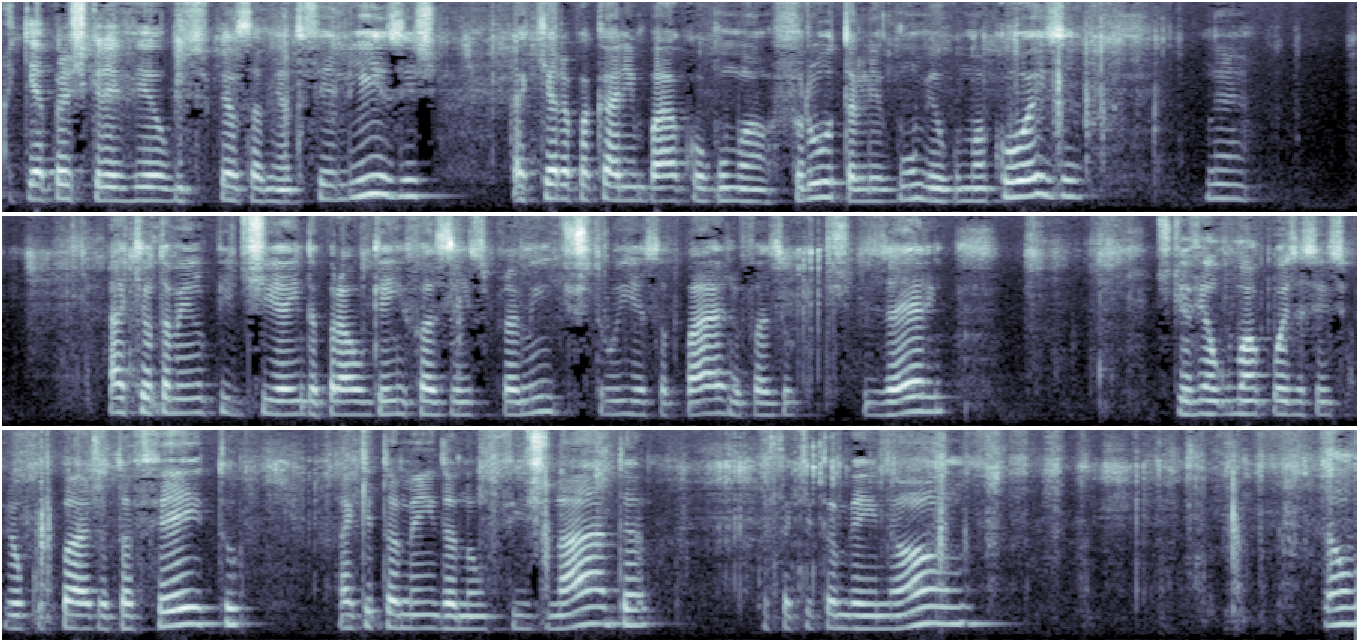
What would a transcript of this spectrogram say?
Aqui é para escrever alguns pensamentos felizes. Aqui era para carimbar com alguma fruta, legume, alguma coisa, né? Aqui eu também não pedi ainda para alguém fazer isso para mim, destruir essa página, fazer o que eles quiserem. Escrever alguma coisa sem se preocupar, já está feito. Aqui também ainda não fiz nada. Essa aqui também não. Então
